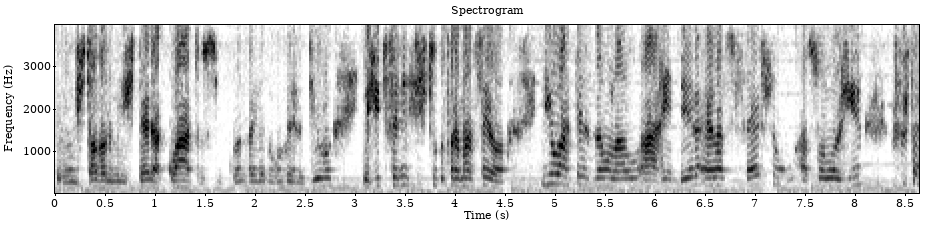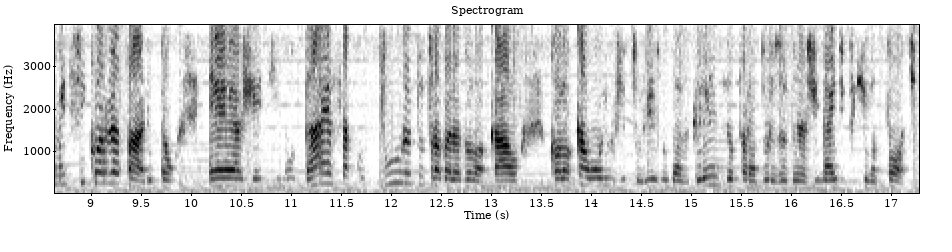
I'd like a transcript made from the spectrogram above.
Eu estava no Ministério há 4, 5 anos, ainda no governo Dilma, e a gente fez esse estudo para Maceió. E o artesão lá, a rendeira, elas fecham a sua lojinha justamente 5 horas da tarde. Então, é a gente mudar essa cultura do trabalhador local, colocar o ônibus de turismo das grandes operadoras de médio e pequeno porte,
